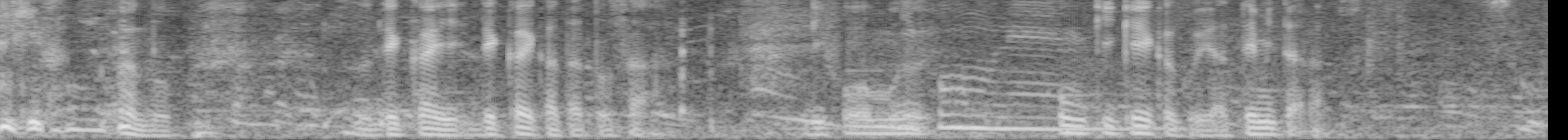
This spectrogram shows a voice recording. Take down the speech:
リフォーム。あのでっかいでっかい方とさリフォーリフォームムね。本気計画やってみたら。そうね。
